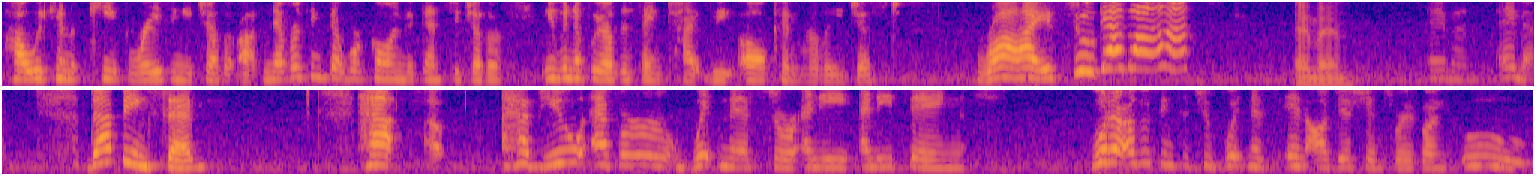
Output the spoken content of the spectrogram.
how we can keep raising each other up. Never think that we're going against each other, even if we are the same type. We all can really just rise together. Amen. Amen. Amen. That being said, ha, uh, have you ever witnessed or any anything? What are other things that you've witnessed in auditions where you're going, ooh,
